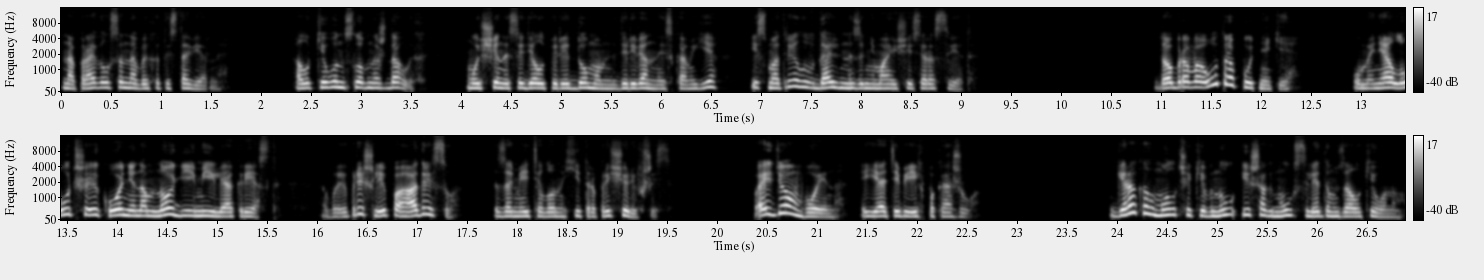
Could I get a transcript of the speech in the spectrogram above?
направился на выход из таверны. Алкион словно ждал их. Мужчина сидел перед домом на деревянной скамье и смотрел вдаль на занимающийся рассвет. «Доброго утра, путники! У меня лучшие кони на многие мили окрест. Вы пришли по адресу», — заметил он, хитро прищурившись. «Пойдем, воин, я тебе их покажу». Геракл молча кивнул и шагнул следом за Алкионом.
